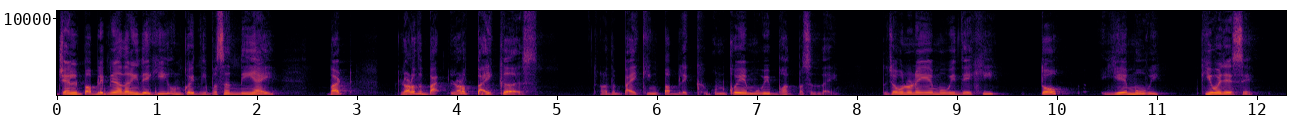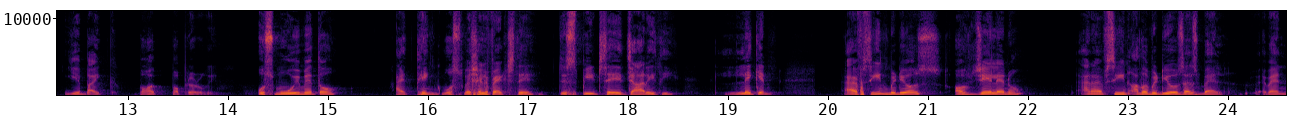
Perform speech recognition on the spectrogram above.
जनरल पब्लिक ने ज़्यादा नहीं देखी, उनको इतनी पसंद नहीं आई। But lot of lot of bikers lot of the biking public उनको ये मूवी बहुत पसंद आई। तो जब उन्होंने ये मूवी देखी तो ये मूवी की वजह से ये बाइक बहुत पॉपुलर हो गई। उस मूवी में तो आई थिंक वो स्पेशल इफेक्ट्स थे जिस स्पीड से जा रही थी लेकिन I have seen videos of Jay Leno and I have seen other videos as well when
